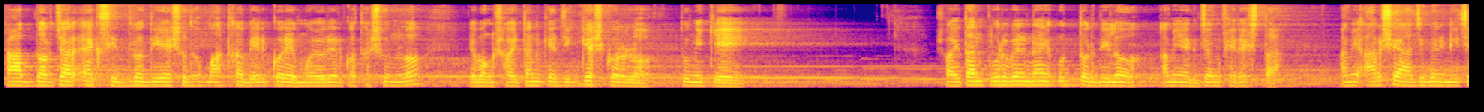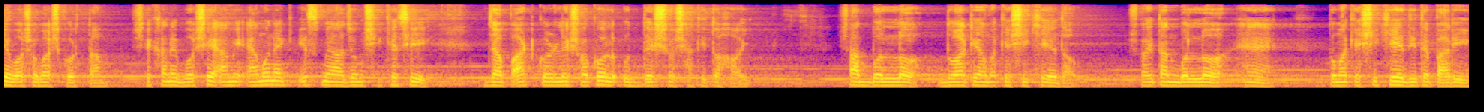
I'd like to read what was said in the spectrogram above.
সাপ দরজার এক ছিদ্র দিয়ে শুধু মাথা বের করে ময়ূরের কথা শুনল এবং শয়তানকে জিজ্ঞেস করল, তুমি কে? শয়তান পূর্বের ন্যায় উত্তর দিল, আমি একজন ফেরেস্তা আমি আরশে আজমের নিচে বসবাস করতাম। সেখানে বসে আমি এমন এক ইসমে আজম শিখেছি, যা পাঠ করলে সকল উদ্দেশ্য সাধিত হয়। সাপ বলল, দোয়াটি আমাকে শিখিয়ে দাও। শয়তান বলল হ্যাঁ তোমাকে শিখিয়ে দিতে পারি,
